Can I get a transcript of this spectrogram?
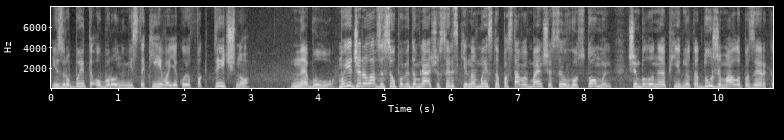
і зробити оборону міста Києва, якої фактично не було. Мої джерела в ЗСУ повідомляють, що Сирський навмисно поставив менше сил в Гостомель, чим було необхідно, та дуже мало ПЗРК.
